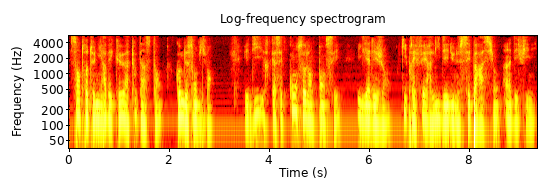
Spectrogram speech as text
s'entretenir avec eux à tout instant, comme de son vivant, et dire qu'à cette consolante pensée, il y a des gens qui préfèrent l'idée d'une séparation indéfinie.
